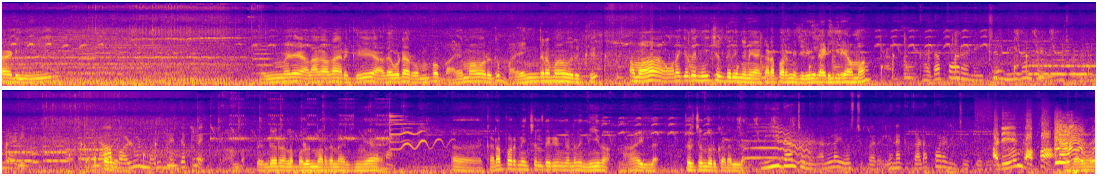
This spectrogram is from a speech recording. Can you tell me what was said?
அடி உண்மையிலே அழகாக தான் இருக்குது அதை விட ரொம்ப பயமாகவும் இருக்குது பயங்கரமாகவும் இருக்குது ஆமாம் உனக்கு எதோ நீச்சல் தெரிஞ்சுனியா கடப்பாறை நீச்சல் இதில் அடிக்கிறியாமா கடப்பாறை நீச்சல் நீ தான் நீ பலூன் மாதிரி மிதப்பேன். ஆமாம் ரெண்டு பேரும் நல்லா பலூன் மாதிரி தானே இருக்கீங்க. கடப்பாறை நீச்சல் தெரியும்னு சொன்னது நீ தான் நான் இல்லை. திருச்செந்தூர் கடலில். நீ தான் சொல்லு நல்லா யோசிச்சு பாரு. எனக்கு கடப்பாறை நீச்சல் தெரியும். அடேங்க அப்பா பாருங்க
